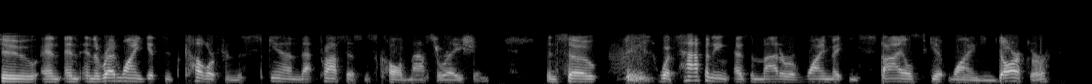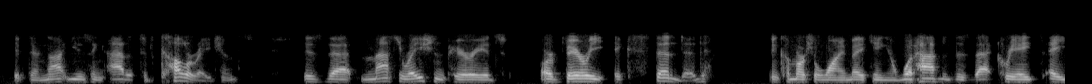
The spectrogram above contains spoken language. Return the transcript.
to and, and, and the red wine gets its color from the skin. That process is called maceration. And so what's happening as a matter of winemaking styles to get wine darker if they're not using additive color agents, is that maceration periods are very extended in commercial winemaking. And what happens is that creates a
